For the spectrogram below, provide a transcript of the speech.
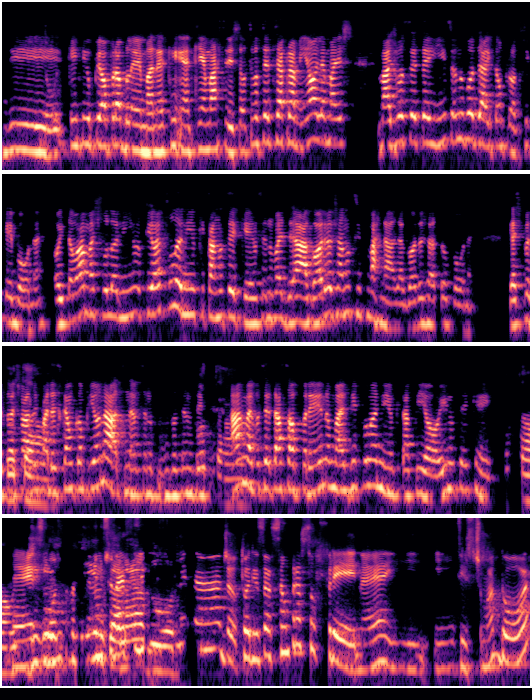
de quem tem o pior problema, né, quem, é, quem é mais triste. Então, se você disser para mim, olha, mas mas você tem isso, eu não vou dizer, ah, então pronto, fiquei bom, né? Ou então, ah, mas fulaninho, pior é fulaninho que tá não sei o quê. Você não vai dizer, ah, agora eu já não sinto mais nada, agora eu já tô bom, né? Que as pessoas Total. fazem, parece que é um campeonato, né? Você não, você não tem. Total. Ah, mas você tá sofrendo, mas e fulaninho que tá pior? E não sei quem. Total. É, se você não tivesse né, autorização para sofrer, né? E, e existe uma dor,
